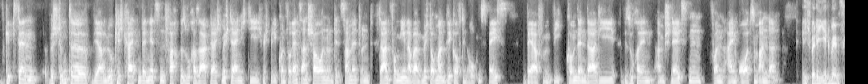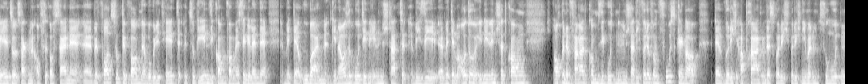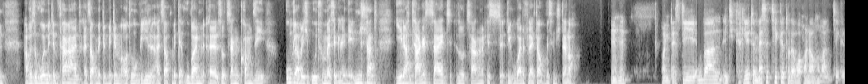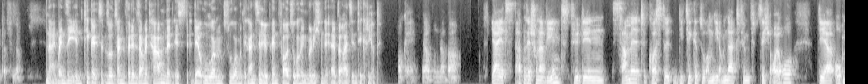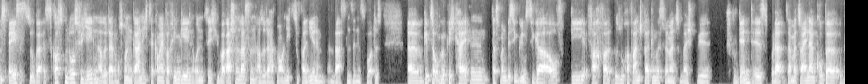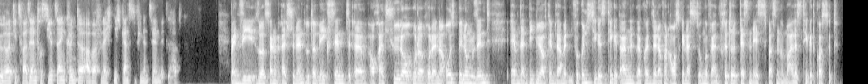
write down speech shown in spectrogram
Gibt es denn bestimmte ja, Möglichkeiten, wenn jetzt ein Fachbesucher sagt, ja, ich möchte eigentlich die, ich möchte mir die Konferenz anschauen und den Summit und da informieren, aber möchte auch mal einen Blick auf den Open Space werfen. Wie kommen denn da die BesucherInnen am schnellsten von einem Ort zum anderen? Ich würde jedem empfehlen, sozusagen auf, auf seine äh, bevorzugte Form der Mobilität äh, zu gehen. Sie kommen vom Messegelände mit der U-Bahn genauso gut in die Innenstadt, wie Sie äh, mit dem Auto in die Innenstadt kommen. Auch mit dem Fahrrad kommen Sie gut in die Innenstadt. Ich würde vom Fußgänger, äh, würde ich abraten, das würde ich, würde ich niemandem zumuten. Aber sowohl mit dem Fahrrad als auch mit dem, mit dem Automobil, als auch mit der U-Bahn äh, sozusagen kommen Sie unglaublich gut vom Messegelände in die Innenstadt. Je nach Tageszeit sozusagen ist die U-Bahn vielleicht auch ein bisschen schneller. Mhm. Und ist die U-Bahn integrierte Messeticket oder braucht man auch nochmal ein Ticket dafür? Nein, wenn Sie ein Ticket sozusagen für den Summit haben, dann ist der Zugang, der ganze ÖPNV-Zugang in München äh, bereits integriert. Okay, ja, wunderbar. Ja, jetzt hatten Sie ja schon erwähnt, für den Summit kostet die Ticket so um die 150 Euro. Der Open Space ist sogar ist kostenlos für jeden, also da muss man gar nichts, da kann man einfach hingehen und sich überraschen lassen. Also da hat man auch nichts zu verlieren im, im wahrsten Sinne des Wortes. Äh, Gibt es auch Möglichkeiten, dass man ein bisschen günstiger auf die Fachbesucherveranstaltung ist, wenn man zum Beispiel Student ist oder sagen wir zu einer Gruppe gehört, die zwar sehr interessiert sein könnte, aber vielleicht nicht ganz die finanziellen Mittel hat? Wenn Sie sozusagen als Student unterwegs sind, äh, auch als Schüler oder, oder in der Ausbildung sind, ähm, dann bieten wir auf dem Summit ein vergünstiges Ticket an. Da können Sie davon ausgehen, dass es ungefähr ein Drittel dessen ist, was ein normales Ticket kostet.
